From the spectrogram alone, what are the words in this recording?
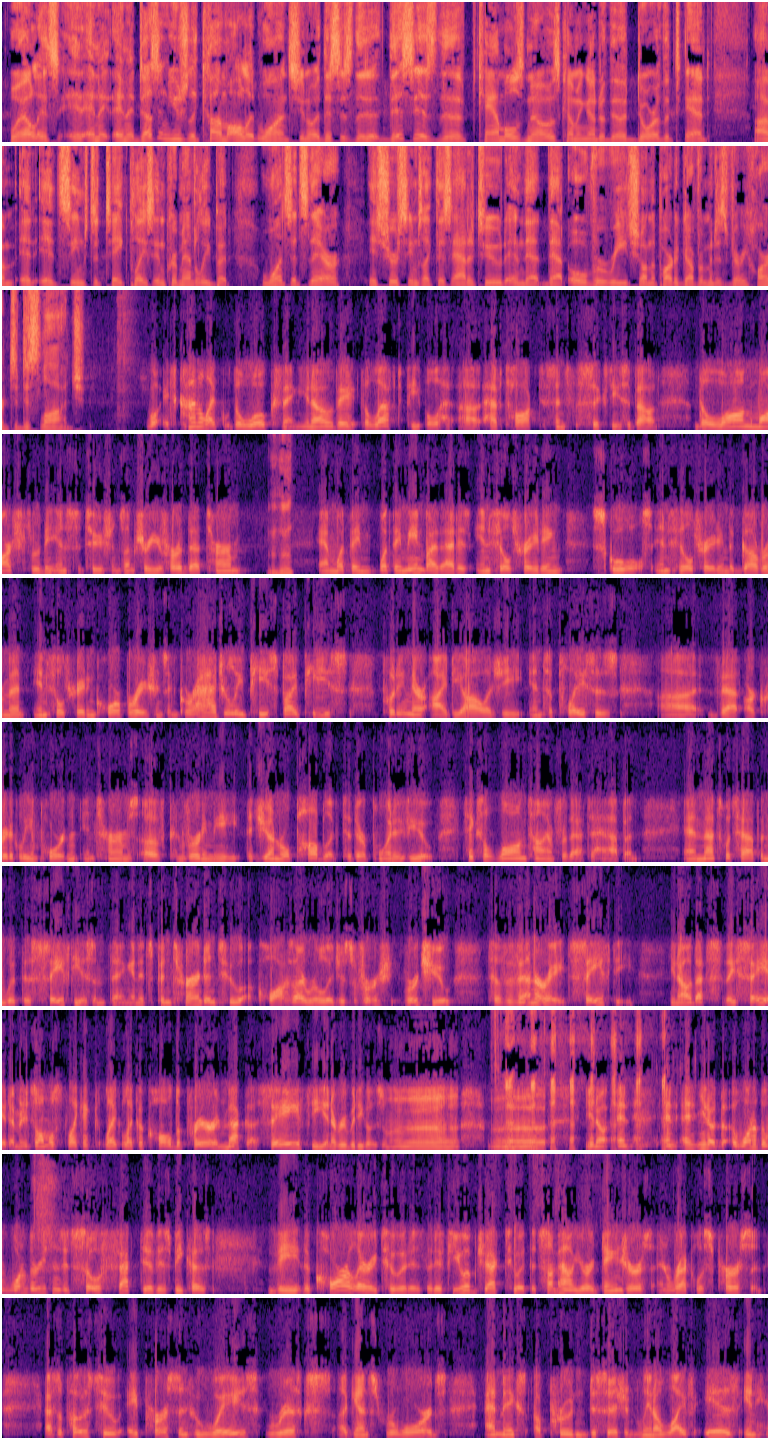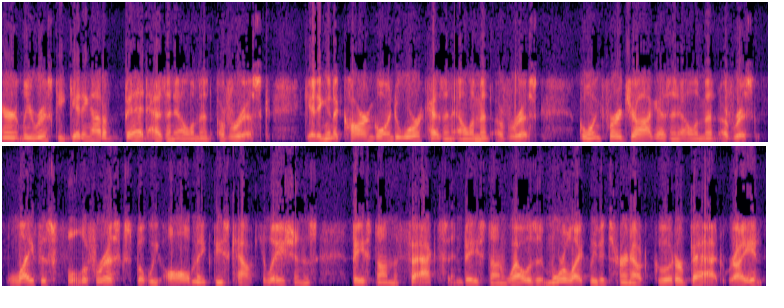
Well, it's it, and it and it doesn't usually come all at once. You know, this is the this is the camel's nose coming under the door of the tent. Um, it it seems to take place incrementally, but once it's there, it sure seems like this attitude and that that overreach on the part of government is very hard to dislodge. Well, it's kind of like the woke thing. You know, they, the left people uh, have talked since the 60s about the long march through the institutions. I'm sure you've heard that term. Mm-hmm. And what they what they mean by that is infiltrating schools, infiltrating the government, infiltrating corporations, and gradually, piece by piece, putting their ideology into places uh, that are critically important in terms of converting the, the general public to their point of view. It takes a long time for that to happen. And that's what's happened with this safetyism thing. And it's been turned into a quasi religious virtue to venerate safety. You know, that's they say it. I mean, it's almost like a like like a call to prayer in Mecca, safety, and everybody goes, uh, uh, you know, and and and you know, the, one of the one of the reasons it's so effective is because the the corollary to it is that if you object to it, that somehow you're a dangerous and reckless person, as opposed to a person who weighs risks against rewards and makes a prudent decision. You know, life is inherently risky. Getting out of bed has an element of risk. Getting in a car and going to work has an element of risk. Going for a jog has an element of risk. Life is full of risks, but we all make these calculations based on the facts and based on well, is it more likely to turn out good or bad, right?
